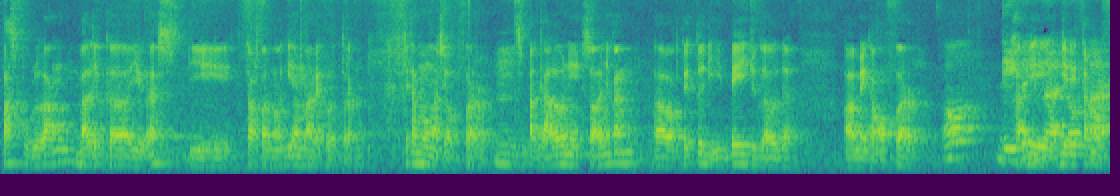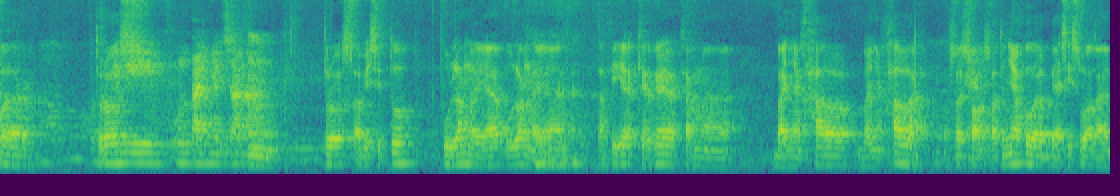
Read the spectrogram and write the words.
Pas pulang balik ke US di telepon lagi sama recruiter. Kita mau ngasih offer. Hmm. Sempat galau nih, soalnya kan uh, waktu itu di eBay juga udah uh, megang offer. Oh, di eBay di, juga di return offer. offer. Oh, terus full di sana. Hmm, terus abis itu pulang nggak ya, pulang nggak ya. Tapi ya akhirnya karena banyak hal banyak hal lah maksudnya salah satunya aku beasiswa kan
